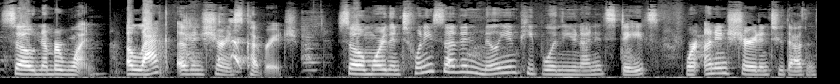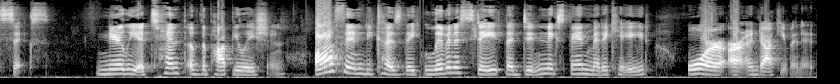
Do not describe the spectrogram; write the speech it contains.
So, number one, a lack of insurance coverage. So, more than 27 million people in the United States were uninsured in 2006, nearly a tenth of the population, often because they live in a state that didn't expand Medicaid or are undocumented.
